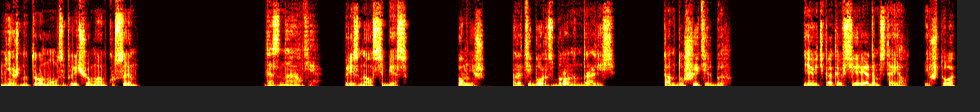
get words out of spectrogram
Нежно тронул за плечо мамку сын. Да знал я, признался бес. Помнишь, Ратибор с Броном дрались? Там душитель был. Я ведь, как и все, рядом стоял. И что?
